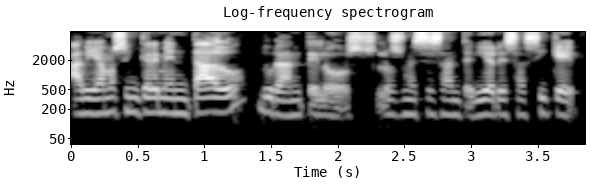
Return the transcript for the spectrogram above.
habíamos incrementado durante los, los meses anteriores. Así que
